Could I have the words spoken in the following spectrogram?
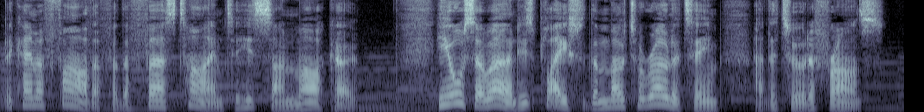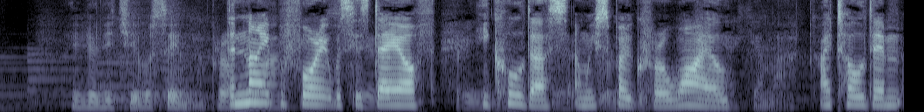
became a father for the first time to his son Marco. He also earned his place with the Motorola team at the Tour de France. The night before it was his day off, he called us and we spoke for a while. I told him,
